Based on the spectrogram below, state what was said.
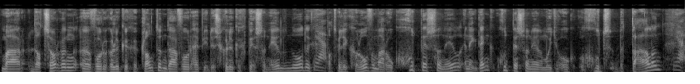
Maar dat zorgen uh, voor gelukkige klanten, daarvoor heb je dus gelukkig personeel nodig. Ja. Dat wil ik geloven, maar ook goed personeel. En ik denk, goed personeel moet je ook goed betalen. Ja.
